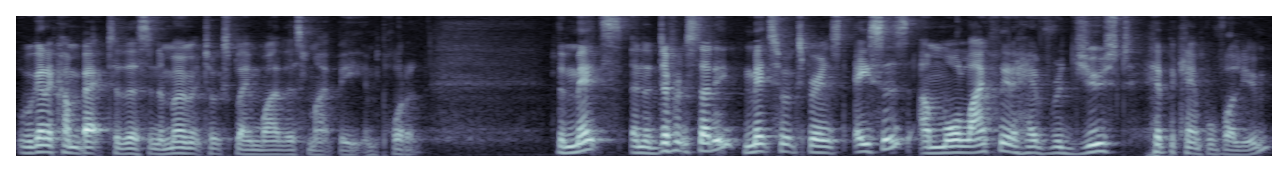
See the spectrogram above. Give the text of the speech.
we're going to come back to this in a moment to explain why this might be important. The METs, in a different study, METs who experienced ACEs are more likely to have reduced hippocampal volume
